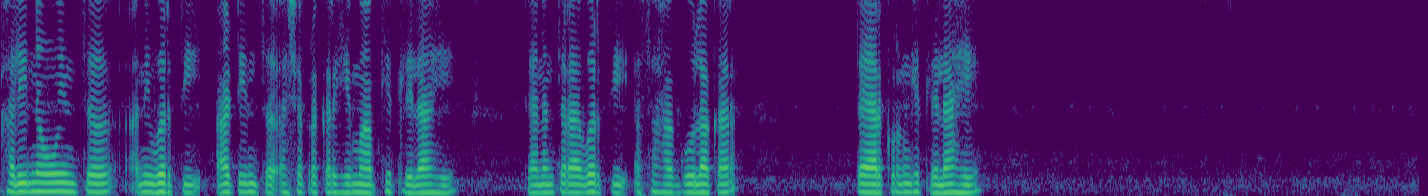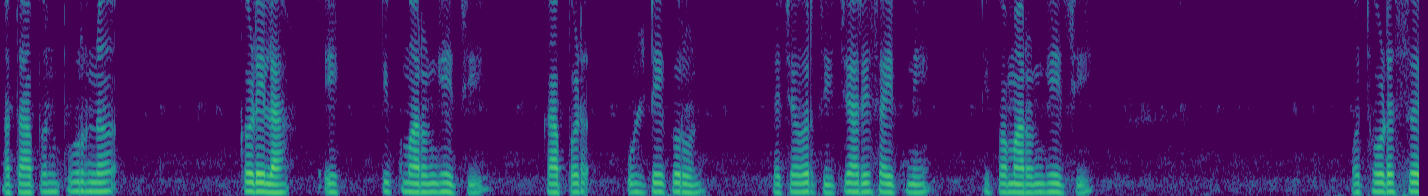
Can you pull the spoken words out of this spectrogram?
खाली नऊ इंच आणि वरती आठ इंच अशा प्रकारे हे माप घेतलेलं आहे. त्यानंतर वरती असा हा गोलाकार तयार करून घेतलेला आहे. आता आपण पूर्ण कडेला एक टीप मारून घ्यायची. कापड उलटे करून त्याच्यावरती चारही साईडने टिपा मारून घ्यायची. व थोडंसं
